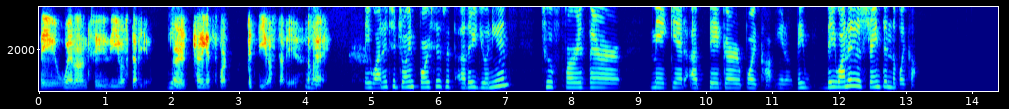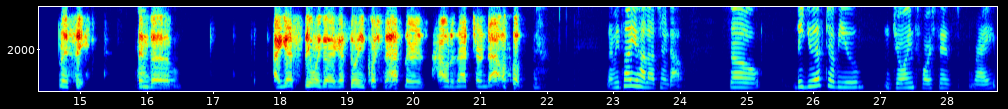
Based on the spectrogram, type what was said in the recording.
they went on to the UFW yes. or try to get support with the UFW. Okay. Yes. They wanted to join forces with other unions to further make it a bigger boycott. You know, they they wanted to strengthen the boycott. I see. And, and uh, so, I guess the only I guess the only question to ask there is how did that turn out? Let me tell you how that turned out. So the UFW joins forces, right,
